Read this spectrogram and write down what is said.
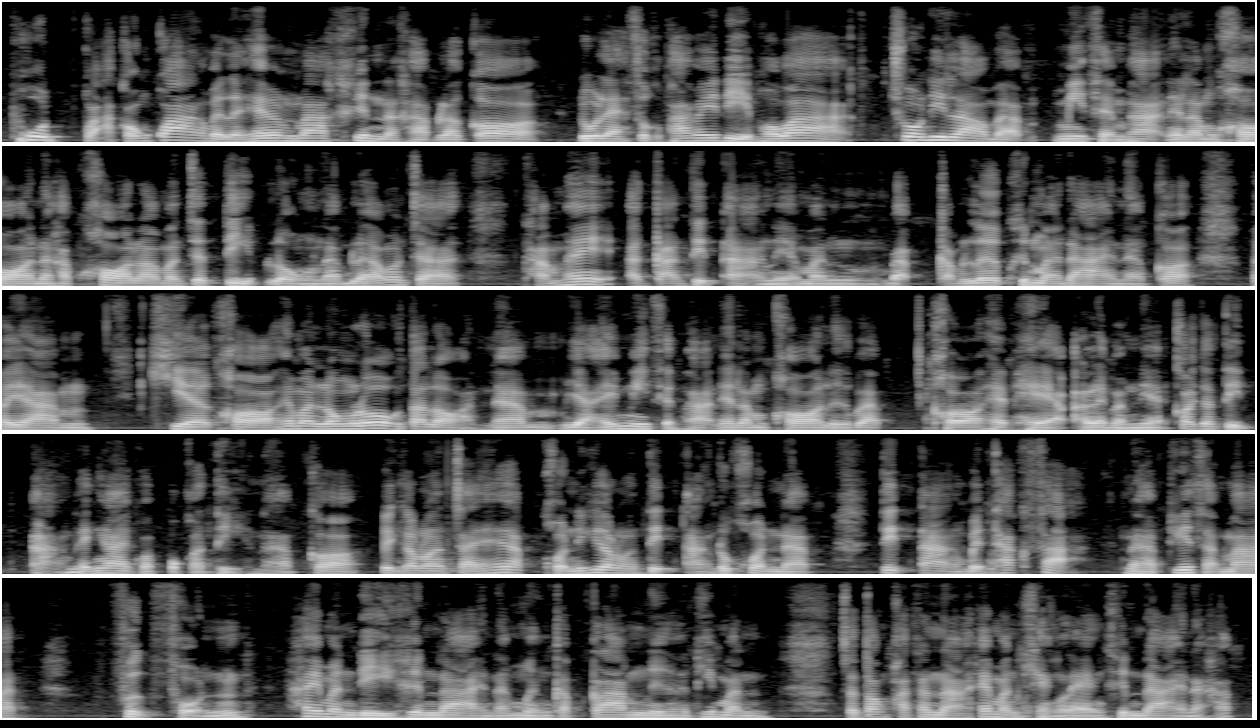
พูดปากว้างๆไปเลยให้มันมากขึ้นนะครับ แล้วก็ดูแลสุขภาพให้ดี เพราะว่าช่วงที่เราแบบมีเสมหะในลำคอนะครับ คอเรามันจะตีบลงนะแล้วมันจะทำให้อาการติดอ่างเนี่ยมันแบบกำเริบขึ้นมาได้นะครับ ก็พยายามเคลียร์คอให้มันโล่งๆตลอดนะครับอย่าให้มีเสมหะในลำคอหรือแบบคอแหบๆอะไรแบบเนี้ยก็จะติดอ่างได้ง่ายกว่าปกตินะครับ ก็เป็นกำลังใจให้กับคนที่กำลังติดอ่างทุกคนนะครับ ติดอ่างเป็นทักษะนะครับที่สามารถ ฝึกฝนให้มันดีขึ้นได้นะเหมือนกับกล้ามเนื้อที่มันจะต้องพัฒนาให้มันแข็งแรงขึ้นได้นะครับ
